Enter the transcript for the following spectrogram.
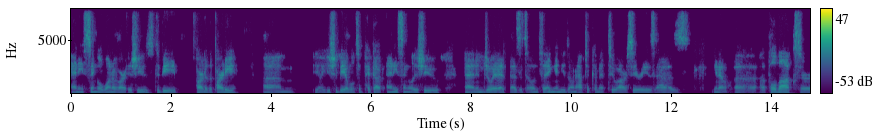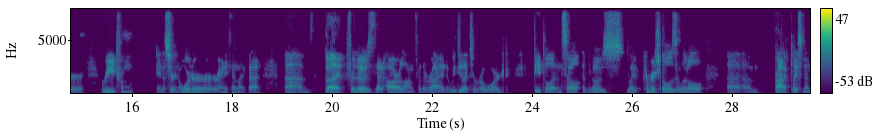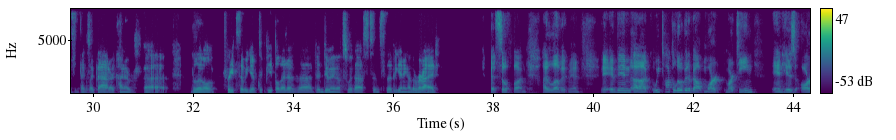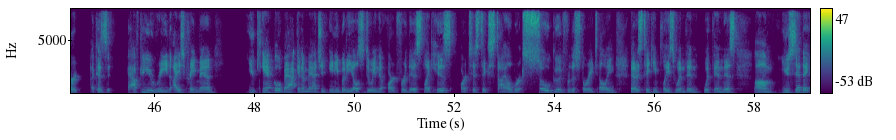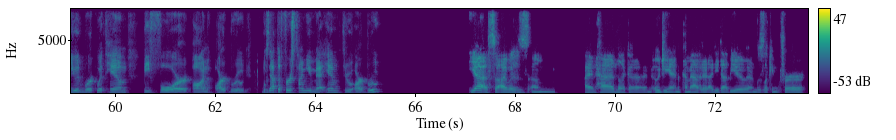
any single one of our issues to be part of the party. Um, you know, you should be able to pick up any single issue and enjoy it as its own thing, and you don't have to commit to our series as you know uh, a pull box or read from in a certain order or anything like that. Um, but for those that are along for the ride, we do like to reward people, and so those like commercials and little um, product placements and things like that are kind of uh, the little treats that we give to people that have uh, been doing this with us since the beginning of the ride. That's so fun. I love it, man. And then uh, can we talk a little bit about Mart Martin and his art? Because after you read Ice Cream Man, you can't go back and imagine anybody else doing the art for this. Like his artistic style works so good for the storytelling that is taking place within within this. Um, you said that you had worked with him before on Art Brut. Was that the first time you met him through Art Brut? Yeah, so I was um I had had like a, an OGN come out at IDW and was looking for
